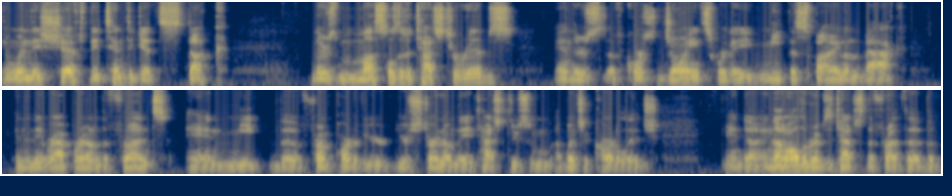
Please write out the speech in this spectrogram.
And when they shift, they tend to get stuck. There's muscles that attach to ribs, and there's, of course, joints where they meet the spine on the back and then they wrap around to the front and meet the front part of your your sternum. They attach through some a bunch of cartilage, and uh, and not all the ribs attach to the front. The the,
